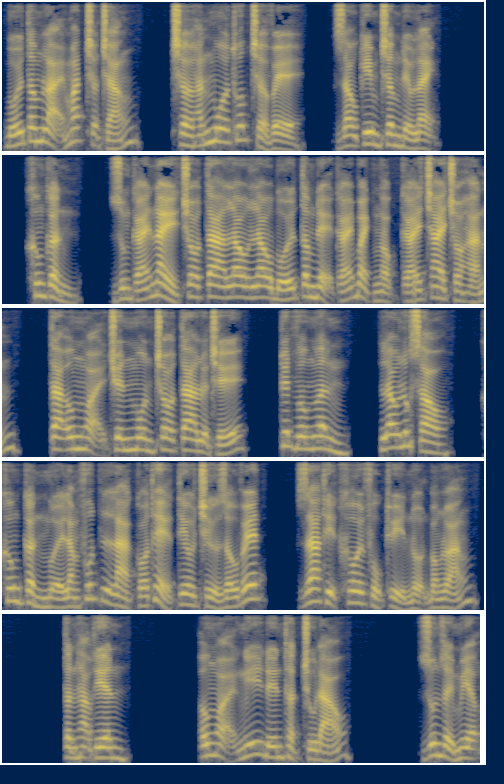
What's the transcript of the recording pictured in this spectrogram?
Bối tâm lại mắt trợn trắng, chờ hắn mua thuốc trở về, rau kim châm đều lạnh. Không cần, dùng cái này cho ta lau lau bối tâm đệ cái bạch ngọc cái chai cho hắn, ta ông ngoại chuyên môn cho ta luyện chế, tuyết vô ngân, lau lúc sau, không cần 15 phút là có thể tiêu trừ dấu vết, da thịt khôi phục thủy nộn bóng loáng. Tần Hạo Thiên Ông ngoại nghĩ đến thật chú đáo. Run rẩy miệng,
